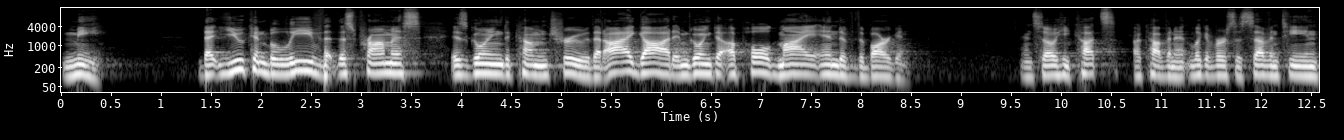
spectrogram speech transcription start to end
me, that you can believe that this promise is going to come true, that I, God, am going to uphold my end of the bargain. And so he cuts a covenant. Look at verses 17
